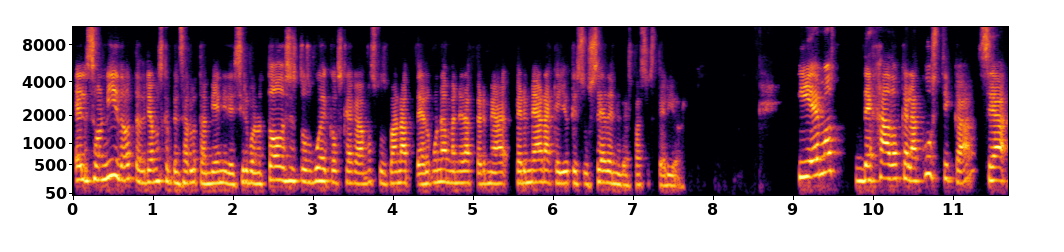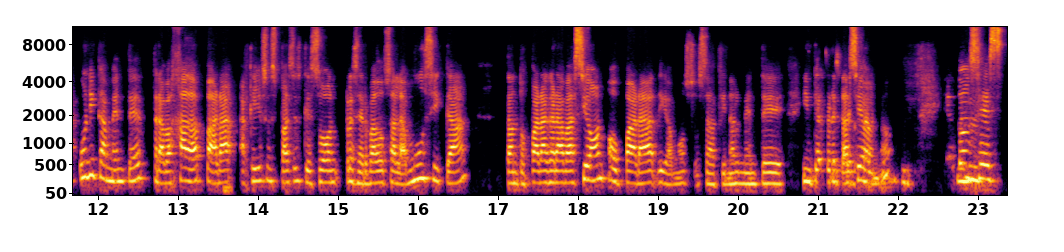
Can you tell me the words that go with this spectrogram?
El sonido, tendríamos que pensarlo también y decir, bueno, todos estos huecos que hagamos, pues van a de alguna manera permear, permear aquello que sucede en el espacio exterior. Y hemos dejado que la acústica sea únicamente trabajada para aquellos espacios que son reservados a la música, tanto para grabación o para, digamos, o sea, finalmente interpretación, ¿no? Entonces,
